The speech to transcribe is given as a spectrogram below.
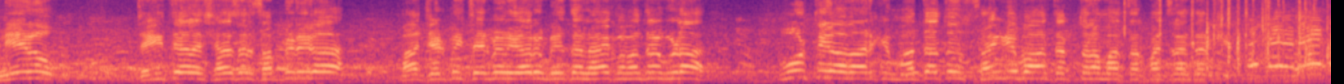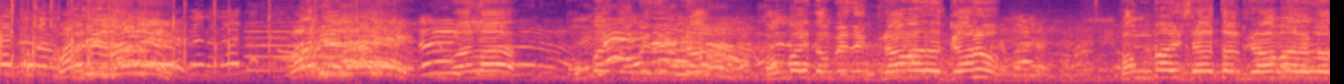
నేను జగిత్యాల శాసనసభ్యుడిగా మా జడ్పీ చైర్మన్ గారు మిగతా నాయకులందరం కూడా పూర్తిగా వారికి మద్దతు సంఘీభావం తెలుపుతున్నాం మా సర్పంచ్లందరికీ. ఇవాళ తొంభై తొమ్మిది తొంభై తొమ్మిది గ్రామాలకు గాను తొంభై శాతం గ్రామాలలో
